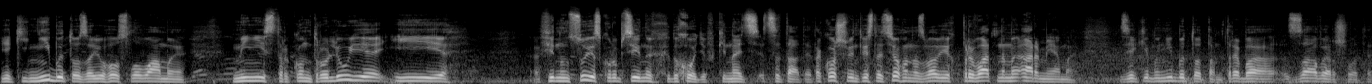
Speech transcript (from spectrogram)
які нібито, за його словами, міністр контролює і фінансує з корупційних доходів. Кінець цитати. Також він після цього назвав їх приватними арміями, з якими нібито там треба завершувати.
